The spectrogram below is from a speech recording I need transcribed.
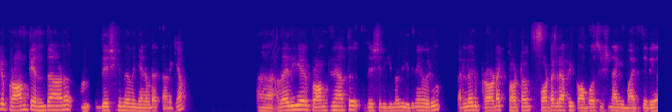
ഒരു പ്രോംപ്റ്റ് എന്താണ് ഉദ്ദേശിക്കുന്നതെന്ന് ഞാനിവിടെ കാണിക്കാം. അതായത് ഈ ഒരു പ്രോംപ്റ്റിനകത്ത് ഉദ്ദേശിച്ചിരിക്കുന്നത് ഇതിനെ ഒരു നല്ലൊരു പ്രോഡക്റ്റ് ഫോട്ടോ ഫോട്ടോഗ്രാഫി കോമ്പോസിഷൻ ആക്കി മാറ്റി തരിക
